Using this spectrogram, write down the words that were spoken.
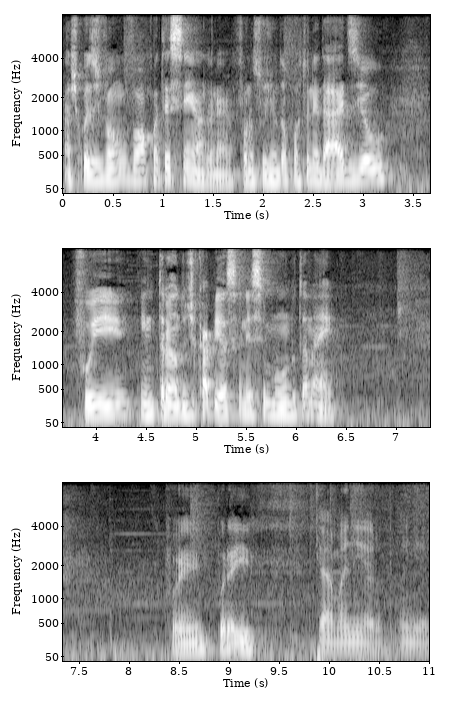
as coisas vão, vão acontecendo, né? Foram surgindo oportunidades e eu fui entrando de cabeça nesse mundo também. Foi por aí. Que é maneiro, maneiro.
